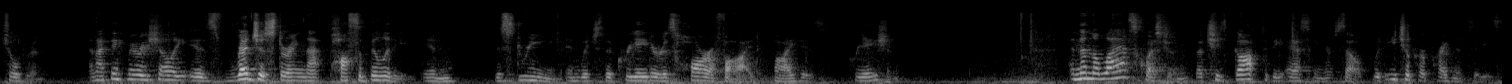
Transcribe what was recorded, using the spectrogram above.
children. And I think Mary Shelley is registering that possibility in this dream in which the creator is horrified by his creation. And then the last question that she's got to be asking herself with each of her pregnancies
